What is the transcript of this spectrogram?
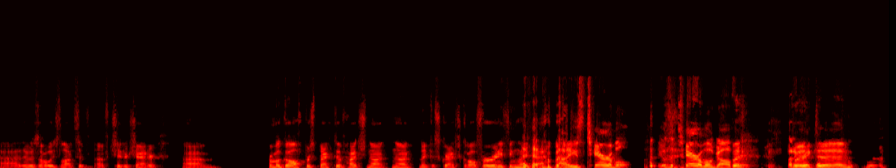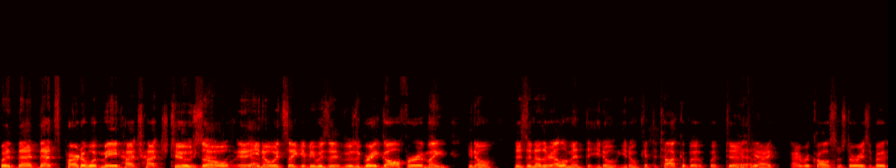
Uh, there was always lots of, of chitter chatter. Um, from a golf perspective, Hutch not not like a scratch golfer or anything like that, no, but he's terrible. He was a terrible golfer, but, great but uh, but that that's part of what made Hutch Hutch too. So Exactly, uh, yeah. you know, it's like if he was a if he was a great golfer, it might you know there's another element that you don't you don't get to talk about. But uh, Yeah. yeah, I, I recall some stories about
